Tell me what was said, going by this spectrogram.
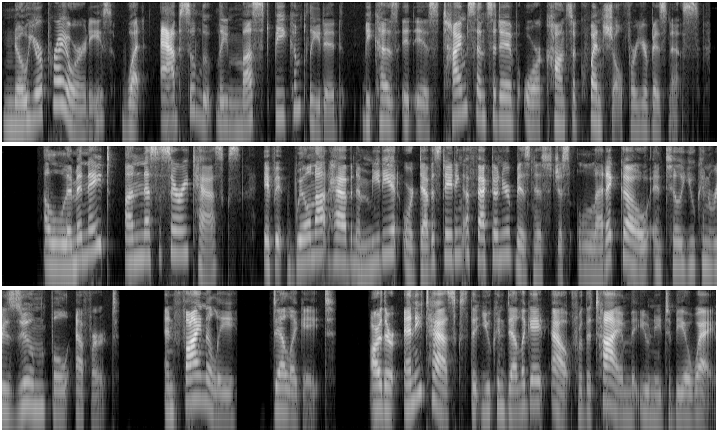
know your priorities, what absolutely must be completed because it is time sensitive or consequential for your business. Eliminate unnecessary tasks. If it will not have an immediate or devastating effect on your business, just let it go until you can resume full effort. And finally, delegate. Are there any tasks that you can delegate out for the time that you need to be away?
